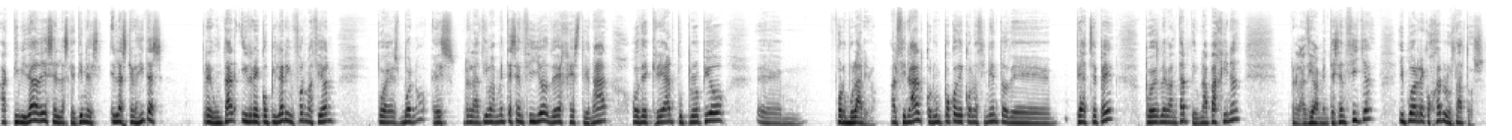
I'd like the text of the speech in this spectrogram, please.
actividades en las que tienes, en las que necesitas preguntar y recopilar información, pues bueno, es relativamente sencillo de gestionar o de crear tu propio em, formulario. Al final, con un poco de conocimiento de PHP, puedes levantarte una página relativamente sencilla y puedes recoger los datos.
